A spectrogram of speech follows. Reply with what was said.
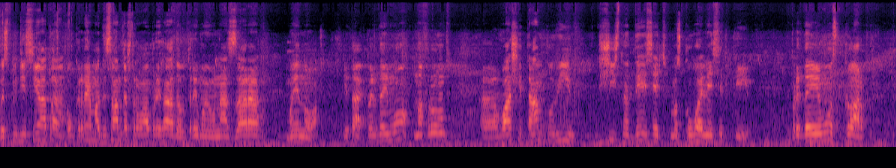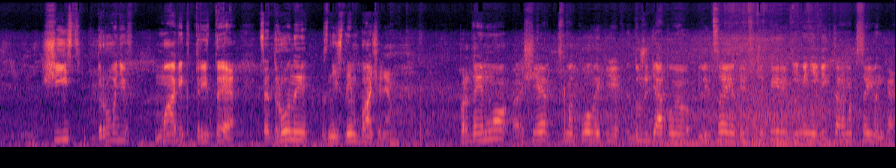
80-та окрема десантна штурмова бригада отримує у нас зараз майно. І так, передаємо на фронт е, ваші танкові 6 на 10 маскувальні сітки. Передаємо скарб 6 дронів Mavic 3T. Це дрони з нічним баченням. Передаємо е, ще смаколики. Дуже дякую ліцею 34 імені Віктора Максименка.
